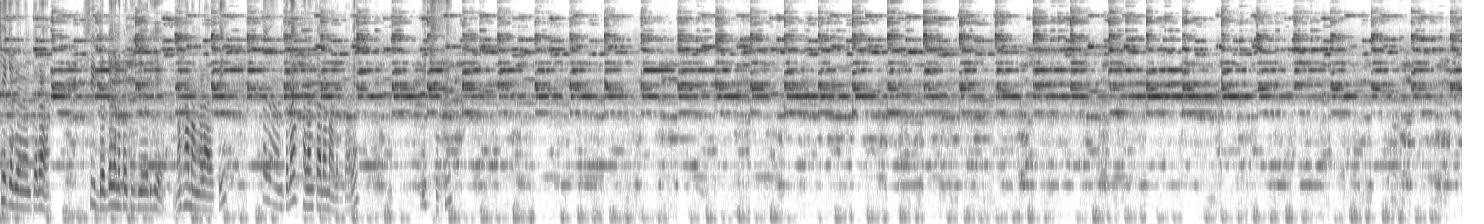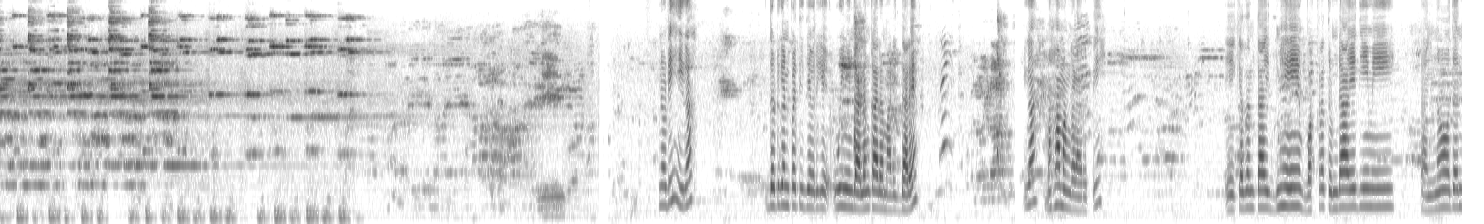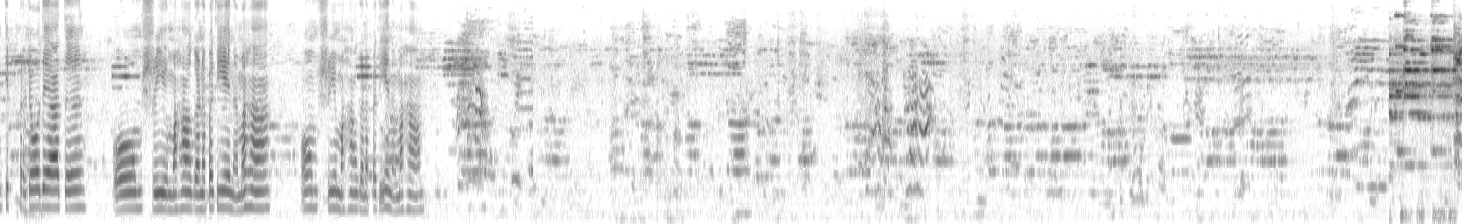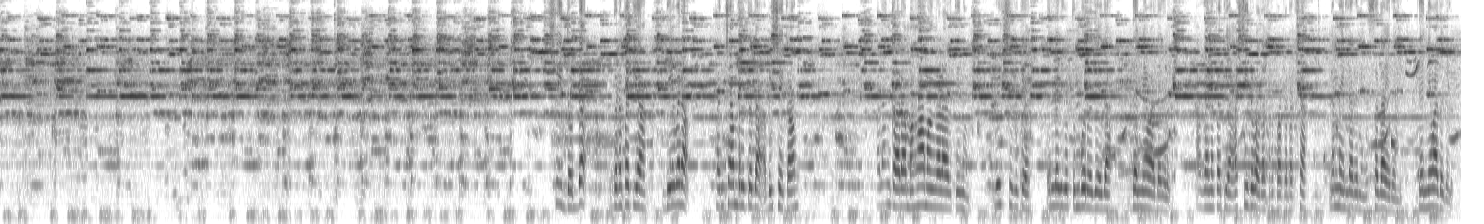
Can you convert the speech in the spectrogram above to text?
ಅಭಿಷೇಕದ ನಂತರ ಶ್ರೀ ದೊಡ್ಡ ಗಣಪತಿ ದೇವರಿಗೆ ಮಹಾಮಂಗಳಾರತಿ ತದನಂತರ ಅಲಂಕಾರ ಮಾಡುತ್ತಾರೆ. ವೀಕ್ಷಿಸಿ. ನೋಡಿ, ಈಗ ದೊಡ್ಡ ಗಣಪತಿ ದೇವರಿಗೆ ಹೂವಿನಿಂದ ಅಲಂಕಾರ ಮಾಡಿದ್ದಾರೆ. ಈಗ ಮಹಾಮಂಗಳಾರತಿ. ಏಕದಂತ ಇದ್ಮೇ ವಕ್ರತುಂಡಾಯ ಧೀಮಿ ತನ್ನೋದಂತಿ ಪ್ರಚೋದಯಾತ್. ಓಂ ಶ್ರೀ ಮಹಾಗಣಪತಿಯೇ ನಮಃ. ಓಂ ಶ್ರೀ ಮಹಾಗಣಪತಿಯೇ ನಮಃ. ದೊಡ್ಡ ಗಣಪತಿಯ ದೇವರ ಪಂಚಾಮೃತದ ಅಭಿಷೇಕ, ಅಲಂಕಾರ, ಮಹಾಮಂಗಳಾರತಿಯನ್ನು ವೀಕ್ಷಿಸೋದಕ್ಕೆ ಎಲ್ಲರಿಗೂ ತುಂಬು ಹೃದಯದ ಧನ್ಯವಾದಗಳು. ಆ ಗಣಪತಿಯ ಆಶೀರ್ವಾದ, ಕೃಪಾ, ಕಟಾಕ್ಷ ನಮ್ಮೆಲ್ಲರ ಮೇಲೆ ಸದಾ ಇರಲಿ. ಧನ್ಯವಾದಗಳು.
